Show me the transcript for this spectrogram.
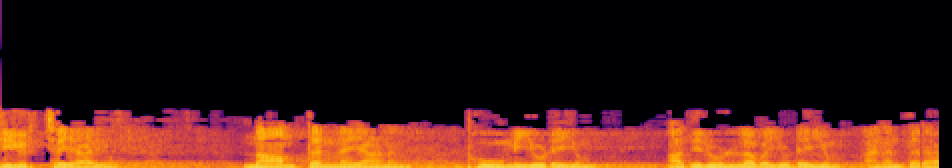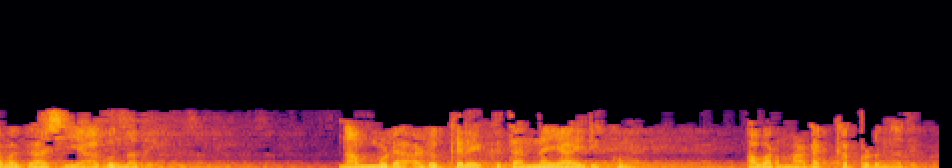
തീർച്ചയായും നാം തന്നെയാണ് ഭൂമിയുടെയും അതിലുള്ളവയുടെയും അനന്തരാവകാശിയാകുന്നത്. നമ്മുടെ അടുക്കലേക്ക് തന്നെയായിരിക്കും അവർ മടക്കപ്പെടുന്നത്.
